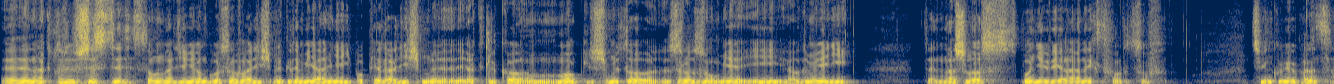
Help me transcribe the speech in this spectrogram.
e, na który wszyscy z tą nadzieją głosowaliśmy gremialnie i popieraliśmy, jak tylko mogliśmy to zrozumie i odmieni ten nasz los sponiewieranych twórców. Dziękuję bardzo.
